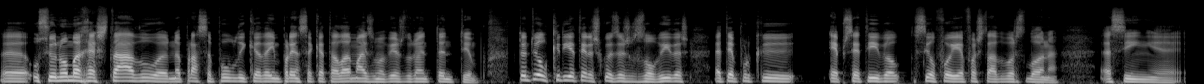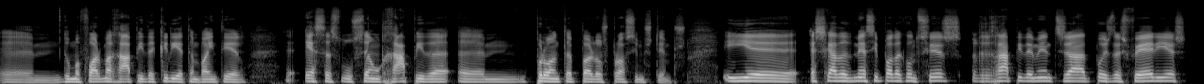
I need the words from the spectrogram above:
uh, o seu nome arrastado na praça pública da imprensa catalã mais uma vez durante tanto tempo. Portanto, ele queria ter as coisas resolvidas, até porque é perceptível se ele foi afastado do Barcelona. Assim de uma forma rápida, queria também ter essa solução rápida um, pronta para os próximos tempos. E uh, a chegada de Messi pode acontecer rapidamente já depois das férias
